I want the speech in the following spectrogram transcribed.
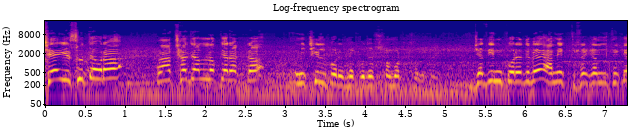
সেই ইস্যুতে ওরা পাঁচ হাজার লোকের একটা মিছিল করে দেবে ওদের সমর্থনে। যেদিন করে দেবে, আমি সেখান থেকে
